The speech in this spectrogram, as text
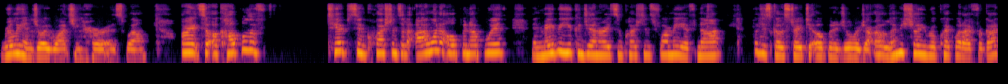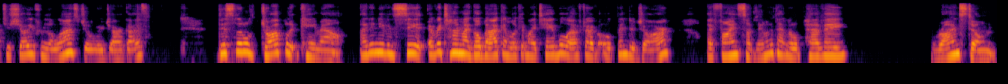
really enjoy watching her as well. All right, so a couple of tips and questions that I want to open up with, and maybe you can generate some questions for me. If not, we'll just go straight to open a jewelry jar. Oh, let me show you real quick what I forgot to show you from the last jewelry jar, guys. This little droplet came out. I didn't even see it. Every time I go back and look at my table after I've opened a jar, I find something. Look at that little pave rhinestone,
